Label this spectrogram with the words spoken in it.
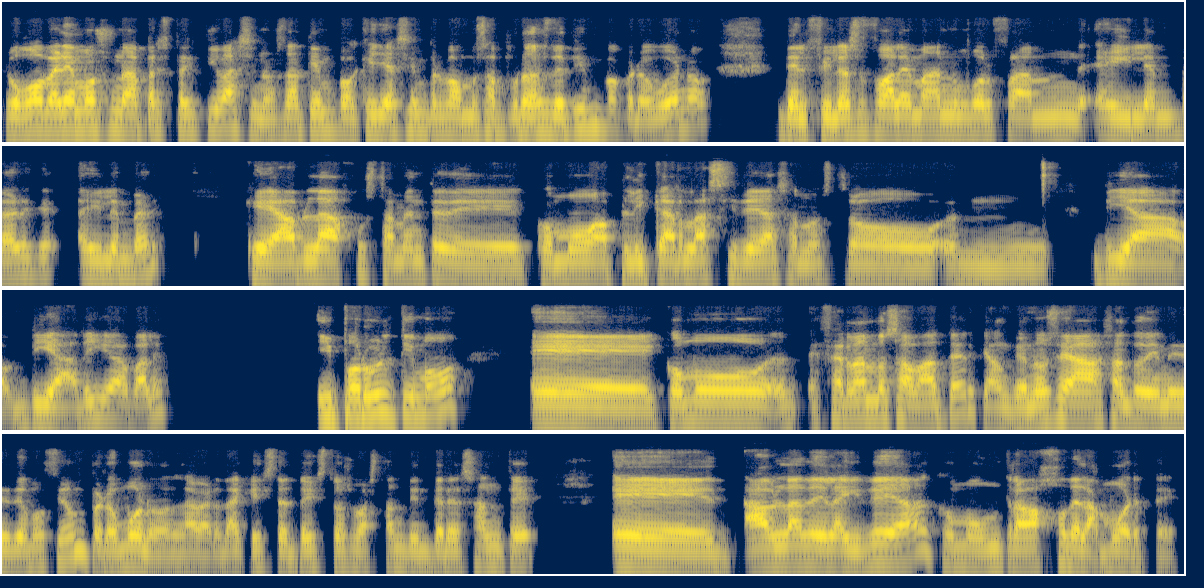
Luego veremos una perspectiva, si nos da tiempo, aquí ya siempre vamos apurados de tiempo, pero bueno, del filósofo alemán Wolfram Eilenberg, Eilenberg que habla justamente de cómo aplicar las ideas a nuestro mm, día, día a día, ¿vale? Y por último, eh, como Fernando Sabater, que aunque no sea santo de mi devoción, pero bueno, la verdad que este texto es bastante interesante, eh, habla de la idea como un trabajo de la muerte.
